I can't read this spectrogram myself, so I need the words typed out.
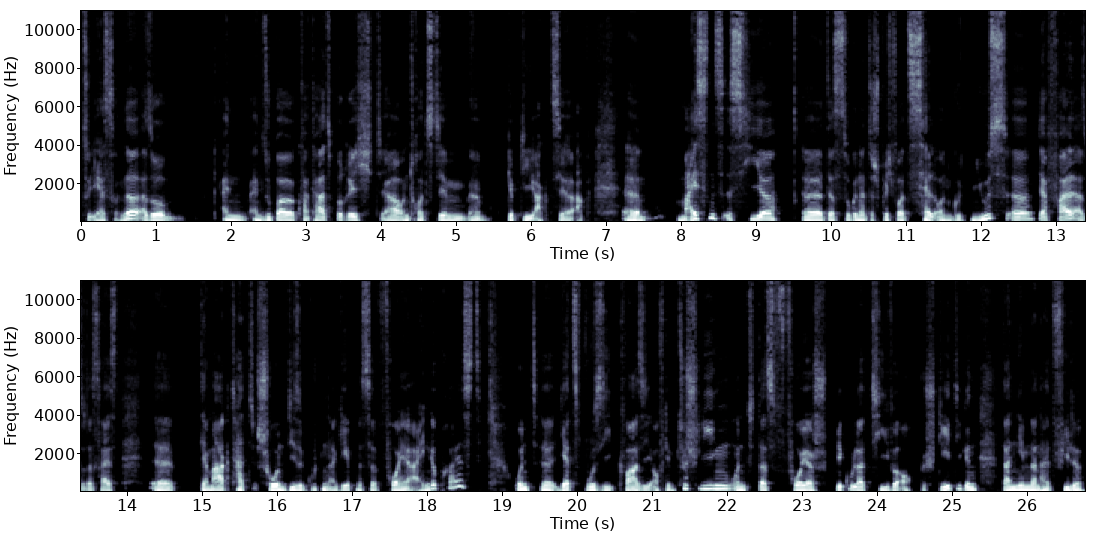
zuerst, ne? Also ein, ein super Quartalsbericht, ja, und trotzdem äh, gibt die Aktie ab. Äh, meistens ist hier äh, das sogenannte Sprichwort Sell on Good News äh, der Fall. Also das heißt, äh, der Markt hat schon diese guten Ergebnisse vorher eingepreist. Und äh, jetzt, wo sie quasi auf dem Tisch liegen und das vorher Spekulative auch bestätigen, dann nehmen dann halt viele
